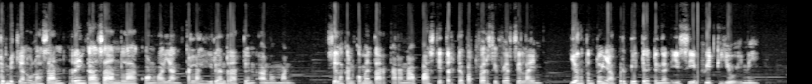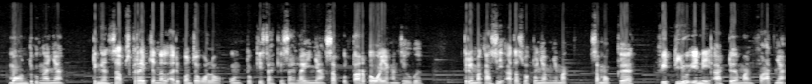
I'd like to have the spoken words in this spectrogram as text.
Demikian ulasan ringkasan lakon wayang kelahiran Raden Anoman. Silahkan komentar karena pasti terdapat versi-versi lain yang tentunya berbeda dengan isi video ini. Mohon dukungannya dengan subscribe channel Ari Poncowolo untuk kisah-kisah lainnya seputar pewayangan Jawa. Terima kasih atas waktunya menyimak. Semoga video ini ada manfaatnya.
